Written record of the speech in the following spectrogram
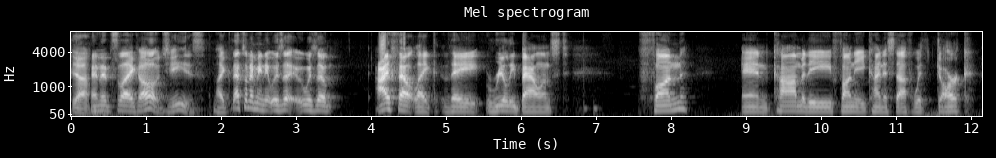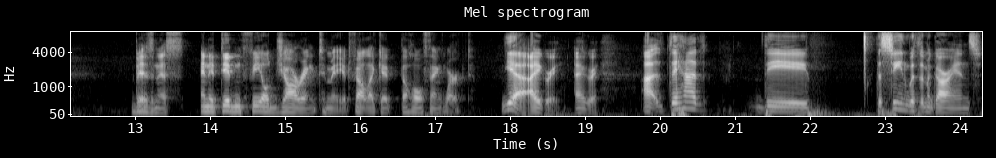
Yeah. and it's like, oh, geez, like that's what I mean. It was a, it was a, I felt like they really balanced fun and comedy, funny kind of stuff with dark business, and it didn't feel jarring to me. It felt like it, the whole thing worked. Yeah, I agree. I agree. Uh, they had the the scene with the Megarians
